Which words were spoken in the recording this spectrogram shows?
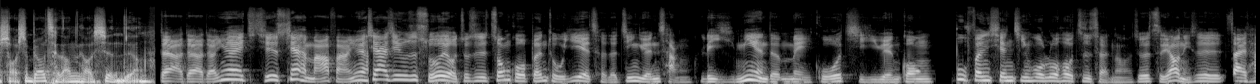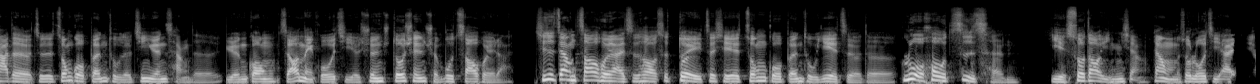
小心不要踩到那条线这样。对啊，对啊，对啊，因为其实现在很麻烦，因为现在几乎是所有就是中国本土业者的晶圆厂里面的美国籍员工。不分先进或落后制程哦，就是只要你是在他的就是中国本土的晶圆厂的员工，只要美国籍的先都先全部招回来。其实这样招回来之后，是对这些中国本土业者的落后制程也受到影响。像我们说逻辑 IC 啊，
